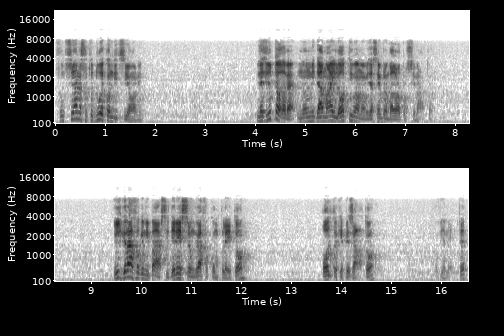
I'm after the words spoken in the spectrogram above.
funziona sotto due condizioni. Innanzitutto, vabbè, non mi dà mai l'ottimo, ma mi dà sempre un valore approssimato. Il grafo che mi passi deve essere un grafo completo, oltre che pesato, ovviamente,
